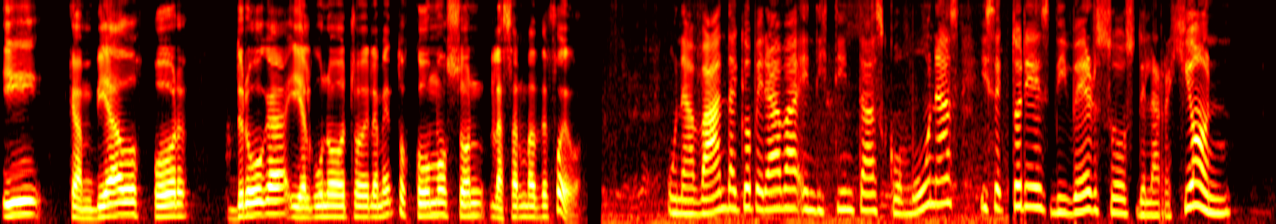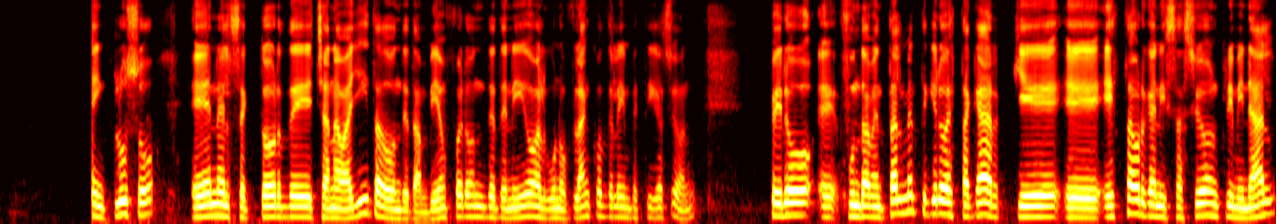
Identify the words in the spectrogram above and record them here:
y cambiados por droga y algunos otros elementos, como son las armas de fuego una banda que operaba en distintas comunas y sectores diversos de la región. Incluso en el sector de Chanaballita, donde también fueron detenidos algunos blancos de la investigación. Pero eh, fundamentalmente quiero destacar que eh, esta organización criminal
